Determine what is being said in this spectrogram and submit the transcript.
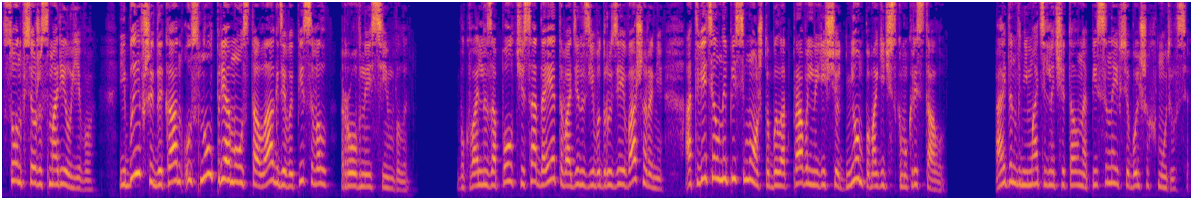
сон все же сморил его — и бывший декан уснул прямо у стола, где выписывал ровные символы. Буквально за полчаса до этого один из его друзей в Ашероне ответил на письмо, что было отправлено еще днем по магическому кристаллу. Айден внимательно читал написанное и все больше хмурился.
